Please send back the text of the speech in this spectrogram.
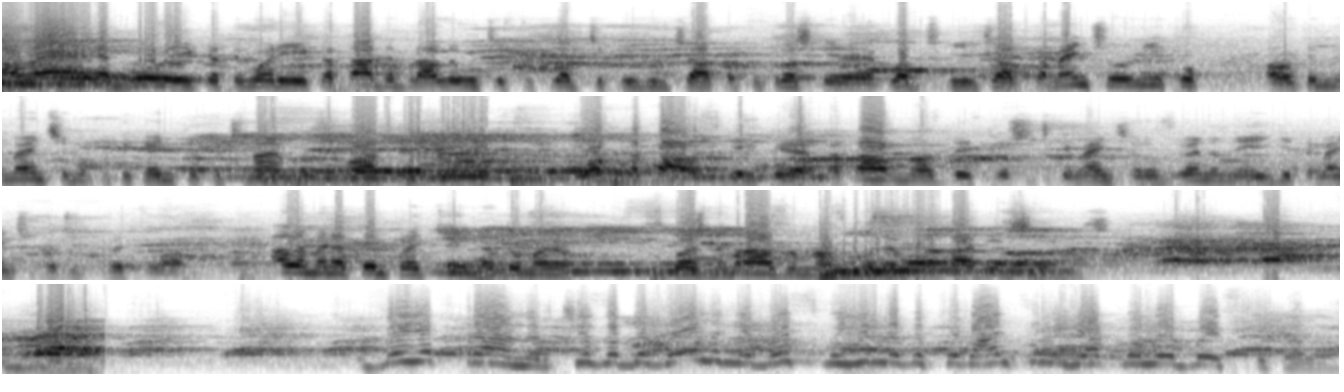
Але були і категорії ката, де брали участь і хлопчики і дівчата. Це трошки хлопчики і дівчатка меншого віку. Але тим не менше ми потихеньку починаємо розвивати і блок ката, оскільки ката в нас десь трошечки менше розвинений і діти менше хочуть працювати. Але ми над тим працюємо. Я думаю, з кожним разом у нас буде в ката більше і більше. Ви як тренер, чи задоволені ви своїми вихованцями, як вони виступили?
